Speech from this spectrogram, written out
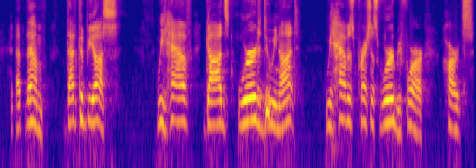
at them, that could be us. We have God's Word, do we not? We have His precious Word before our hearts.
